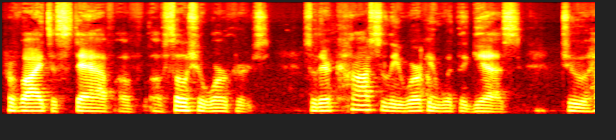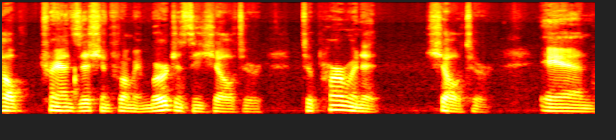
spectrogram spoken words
provides a staff of, of social workers. So they're constantly working with the guests to help transition from emergency shelter to permanent shelter. And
